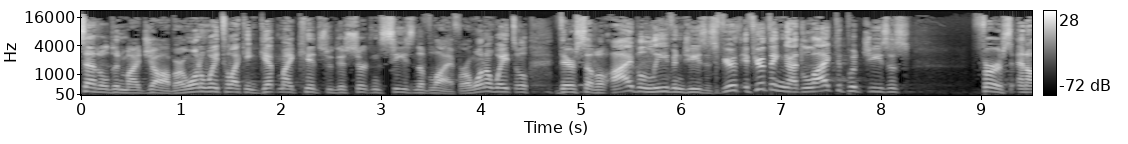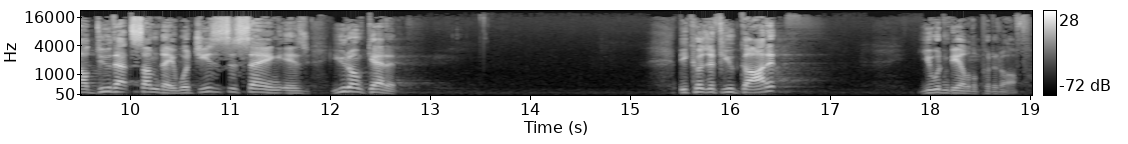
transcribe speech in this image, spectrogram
settled in my job. Or I want to wait till I can get my kids through this certain season of life. Or I want to wait till they're settled. I believe in Jesus. If you're, if you're thinking, I'd like to put Jesus first and I'll do that someday, what Jesus is saying is, you don't get it. Because if you got it, you wouldn't be able to put it off.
